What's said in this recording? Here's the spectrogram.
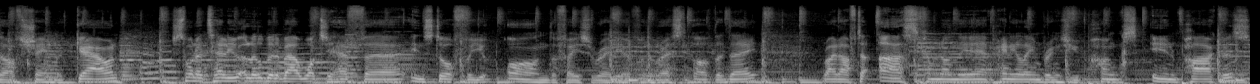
Himself, Shane MacGowan. Just want to tell you a little bit about what you have uh, in store for you on the Face Radio for the rest of the day. Right after us coming on the air, Penny Lane brings you Punks in Parkas.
